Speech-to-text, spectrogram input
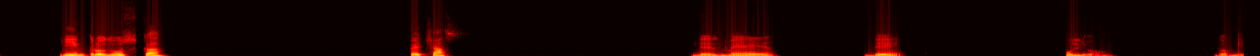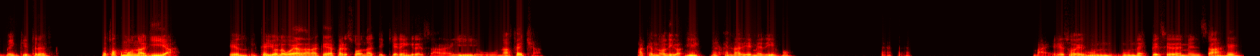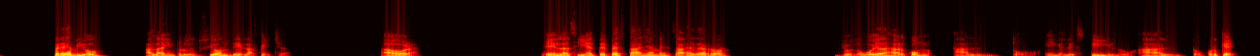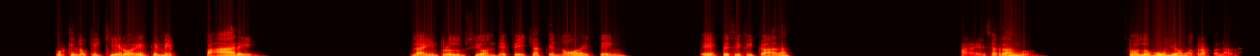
introduzca fechas del mes de julio 2023. Esto es como una guía que, que, yo le voy a dar a aquella persona que quiere ingresar ahí una fecha. Para que no diga, ¡Eh! es que nadie me dijo. Eso es un, una especie de mensaje previo a la introducción de la fecha. Ahora, en la siguiente pestaña, mensaje de error, yo lo voy a dejar con alto, en el estilo alto. ¿Por qué? Porque lo que quiero es que me pare la introducción de fechas que no estén especificadas para ese rango. Solo Julio, en otras palabras.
